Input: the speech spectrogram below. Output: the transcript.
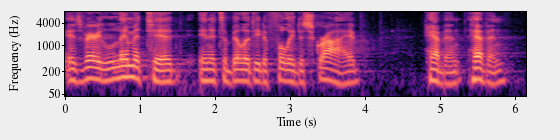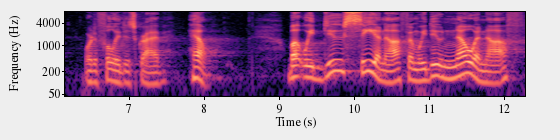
is very limited in its ability to fully describe heaven, heaven or to fully describe hell. But we do see enough and we do know enough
